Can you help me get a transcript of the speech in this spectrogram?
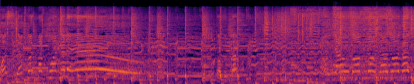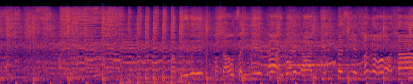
อเสียงคน นอ้ายบ่ได้อ่านกินแต่เสียนมาโลตา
